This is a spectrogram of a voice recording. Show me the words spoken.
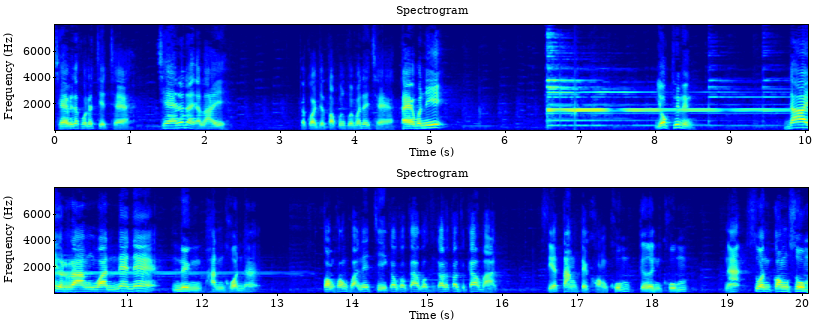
แชร์ไปสักคนละเจ็ดแชร์ แชร์แล้วได้อะไร แต่ก่อนจะตอบคนคนว่าได้แชร์ แต่วันนี้ ยกที่หนึ่งได้รางวัลแน่ๆหนึ่งพันคนฮะกล่องของขวัญเนี่ยจีเก้าเก้าเก้าก็คือเก้าร้อยเก้าสิบเก้าบาท เสียตังค์แต่ของคุ้มเกินคุ้มนะส่วนกล่องซุ่ม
